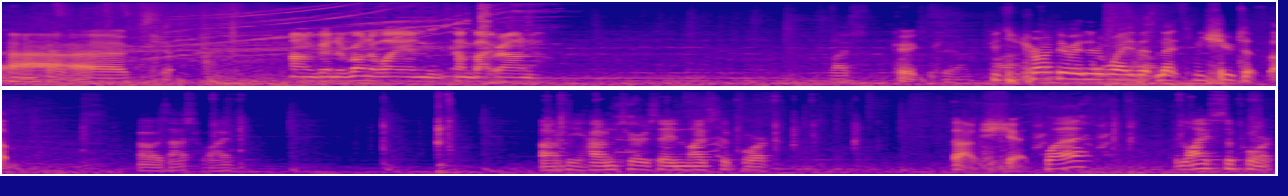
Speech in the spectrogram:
Uh, I'm going to run away and come back round. life Okay, could you try and do it in a way that lets me shoot at them? Oh, that's why. Bounty hunters in life support. Oh shit. Where? Life support.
